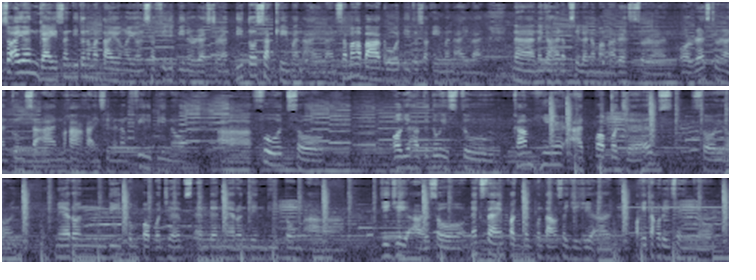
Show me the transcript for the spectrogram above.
So ayun guys, nandito naman tayo ngayon sa Filipino restaurant dito sa Cayman Island. Sa mga bago dito sa Cayman Island na naghahanap sila ng mga restaurant or restaurant kung saan makakakain sila ng Filipino uh, food. So all you have to do is to come here at Popo Jebs. So yun, meron ditong Popo Jebs and then meron din ditong uh, JJR. So next time pag nagpunta ako sa JJR, pakita ko rin sa inyo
